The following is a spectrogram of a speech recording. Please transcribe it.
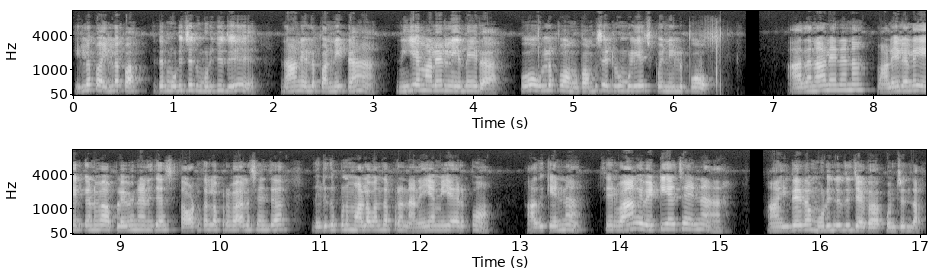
இல்லைப்பா இல்லைப்பா. இது முடிஞ்சது முடிஞ்சது. நானும் இல்லை பண்ணிட்டேன். நீயே மலையில நிர்ணயிரா போ உள்ள போ. அவங்க பம்பு செட் ரூம்லயே போய் நில்லு போ. அதனால என்னன்னா மலையிலலாம் ஏற்கனவே அப்படியே நினைச்சா தோட்டத்தில் அப்புறம் வேலை செஞ்சா திடுதுப்புன்னு மழை வந்த அப்புறம் நனையாமையா இருக்கும் அதுக்கு என்ன? சரி வாங்க வெட்டியாச்சா என்ன? ஆ இதே தான் முடிஞ்சது ஜெகா. கொஞ்சம் தான்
